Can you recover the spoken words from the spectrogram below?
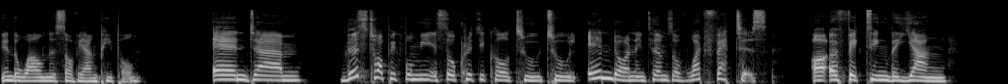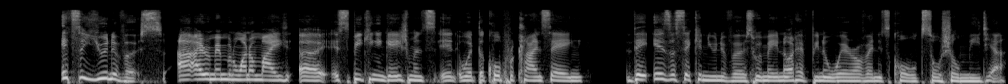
in the wellness of young people. And um, this topic for me is so critical to, to end on in terms of what factors are affecting the young. It's a universe. I, I remember one of my uh, speaking engagements in, with the corporate client saying, there is a second universe we may not have been aware of, and it's called social media.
